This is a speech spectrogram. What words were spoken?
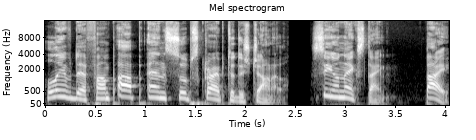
leave the thumb up and subscribe to this channel. See you next time. Bye!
